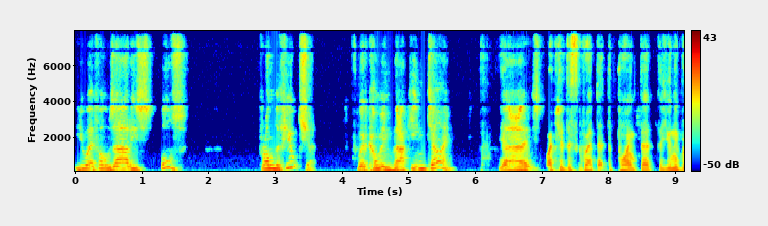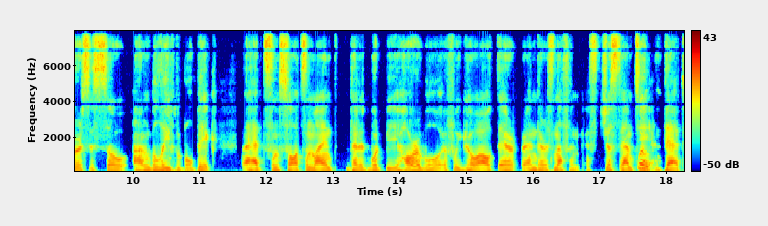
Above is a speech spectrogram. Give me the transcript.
UFOs are is us from the future. We're coming back in time. Yeah, like what you described at the point that the universe is so unbelievable big. I had some thoughts in mind that it would be horrible if we go out there and there's nothing. It's just empty Well, and dead.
